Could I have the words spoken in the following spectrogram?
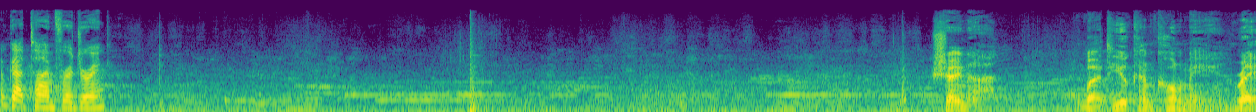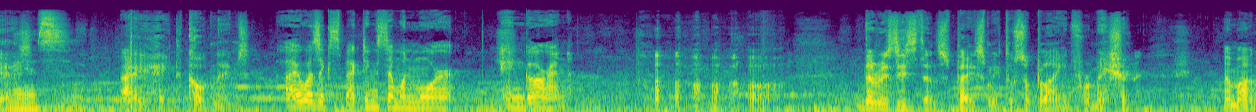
I've got time for a drink. Shena. But you can call me Reyes. Reyes. I hate code names. I was expecting someone more Angaran. The Resistance pays me to supply information. Among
